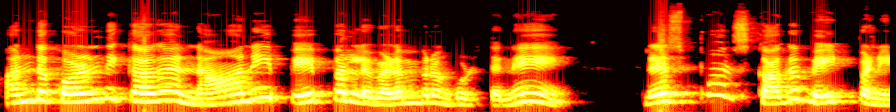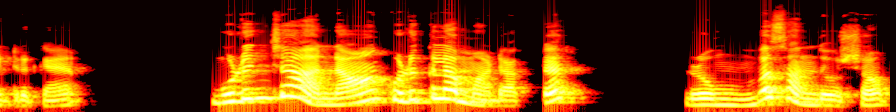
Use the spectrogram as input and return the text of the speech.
அந்த குழந்தைக்காக நானே பேப்பர்ல விளம்பரம் கொடுத்தனே ரெஸ்பான்ஸ்க்காக வெயிட் பண்ணிட்டு இருக்கேன். முடிஞ்சா நான் கொடுக்கலாமா டாக்டர்? ரொம்ப சந்தோஷம்.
